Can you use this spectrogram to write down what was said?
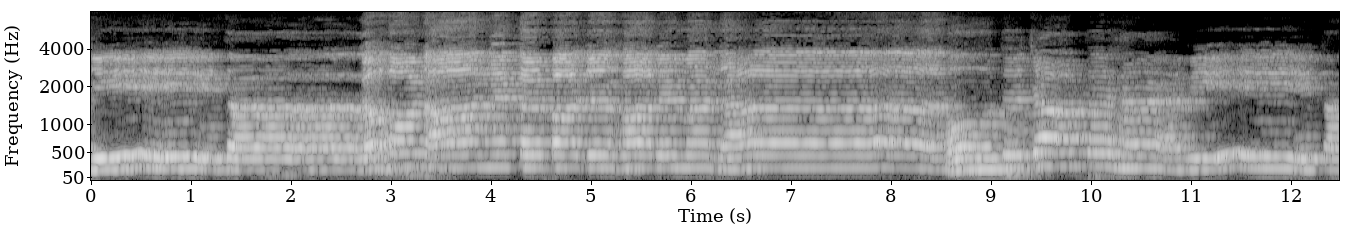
ਜੀਤਾ ਕਹੋ ਨਾਨਕ ਪਦ ਹਰ ਮਨਾ। ਹੋਤ ਜਾਤ ਹੈ ਬੀਤਾ।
